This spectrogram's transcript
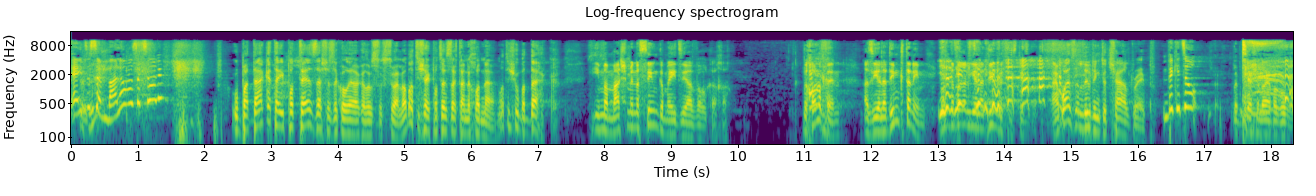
איידס עושה מה להומוסקסואלים? הוא בדק את ההיפותזה שזה קורה רק אצל הומוסקסואלים. לא אמרתי שההיפותזה הייתה נכונה, אמרתי שהוא בדק. אם ממש מנסים, גם איידס יעבור ככה. בכל אופן, אז ילדים קטנים. בוא ילדים נדבר על קטנים. ילדים. I was alluding to child rape. בקיצור, למקרה שלא היה ברור.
